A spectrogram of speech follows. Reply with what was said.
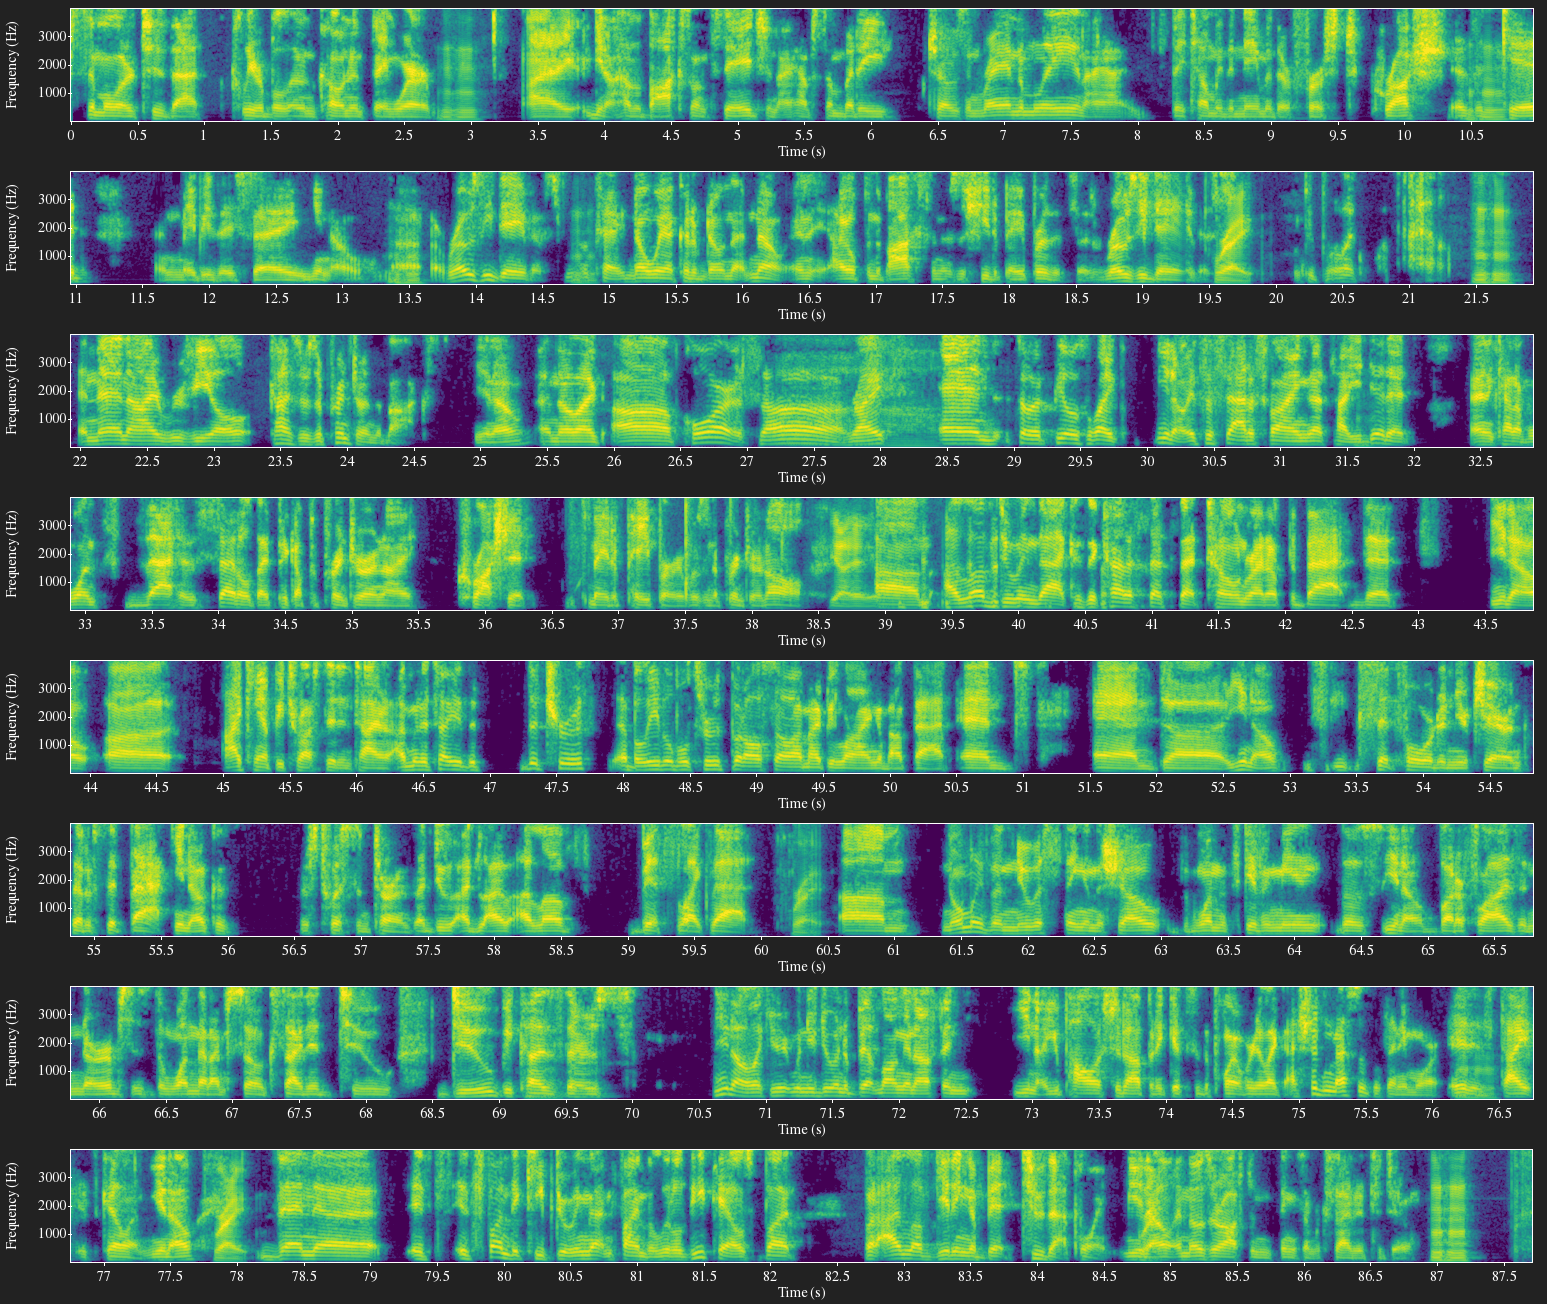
similar to that clear balloon Conan thing where hmm I, you know, have a box on stage and I have somebody chosen randomly and I they tell me the name of their first crush as Mhm. a kid. And maybe they say, you know, uh, Rosie Davis. Mhm. Okay, no way I could have known that. No. And I open the box and there's a sheet of paper that says Rosie Davis. Right. And people are like, what the hell? hmm And then I reveal, guys, there's a printer in the box, you know? And they're like, ah, of course, ah, right? And so it feels like, you know, it's a satisfying, that's how you did it. And kind of once that has settled, I pick up the printer and I crush it. It's made of paper. It wasn't a printer at all. Yeah, yeah, yeah. Um, I love doing that because it kind of sets that tone right off the bat that, you know, uh, I can't be trusted entirely. I'm going to tell you the, the truth, a believable truth, but also I might be lying about that. And, and, uh, you know, s- sit forward in your chair instead of sit back, you know, because there's twists and turns. I do, I, I, I love bits like that. right. Um, normally the newest thing in the show, the one that's giving me those, you know, butterflies and nerves is the one that I'm so excited to do because there's, you know, like you're, when you're doing a bit long enough and, you know, you polish it up and it gets to the point where you're like, I shouldn't mess with this anymore. It is tight. It's killing, you know? Right. Then, uh, it's, it's fun to keep doing that and find the little details, but, but I love getting a bit to that point, you know, and those are often things I'm excited to do. hmm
